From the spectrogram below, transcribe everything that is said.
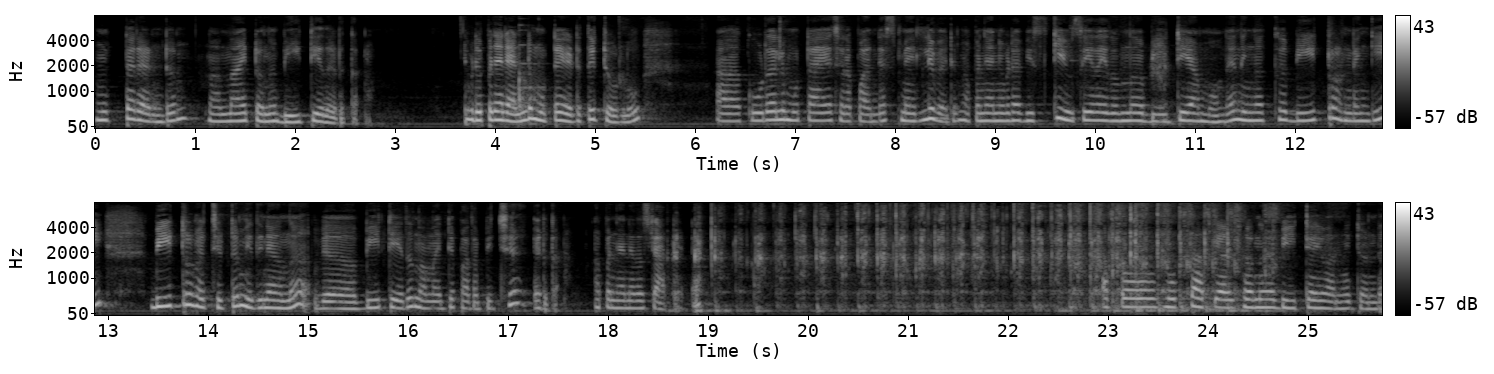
മുട്ട രണ്ടും നന്നായിട്ടൊന്ന് ബീറ്റ് ചെയ്തെടുക്കാം. ഇവിടെ ഇപ്പം ഞാൻ രണ്ട് മുട്ട എടുത്തിട്ടുള്ളൂ. കൂടുതൽ മുട്ടായ ചിലപ്പോൾ അതിന്റെ സ്മെല്ല് വരും. അപ്പം ഞാനിവിടെ വിസ്ക് യൂസ് ചെയ്ത ഇതൊന്ന് ബീറ്റ് ചെയ്യാൻ പോകുന്നത് നിങ്ങൾക്ക് ബീറ്റർ ഉണ്ടെങ്കിൽ ബീറ്റർ വെച്ചിട്ടും ഇതിനെ ഒന്ന് ബീറ്റ് ചെയ്ത് നന്നായിട്ട് പതപ്പിച്ച് എടുക്കാം അപ്പം ഞാനിത് സ്റ്റാർട്ട് ചെയ്യട്ടെ. അപ്പോൾ മുട്ട അത്യാവശ്യം ഒന്ന് ബീറ്റായി വന്നിട്ടുണ്ട്.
